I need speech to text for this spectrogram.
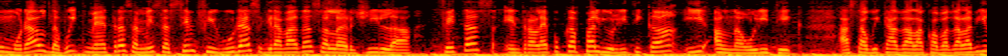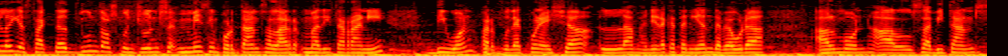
un mural de 8 metres amb més de 100 figures gravades a l'argila, fetes entre l'època paleolítica i el neolític. Està ubicada a la Cova de la Vila i es tracta d'un dels conjunts més importants de l'art mediterrani, diuen, per poder conèixer la manera que tenien de veure al món als habitants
